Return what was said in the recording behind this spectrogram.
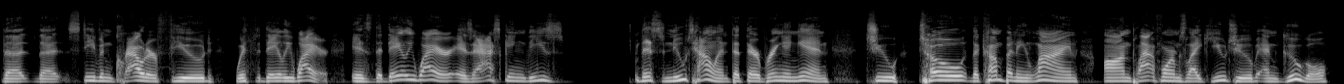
the the Steven Crowder feud with the Daily Wire. Is the Daily Wire is asking these this new talent that they're bringing in to toe the company line on platforms like YouTube and Google,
